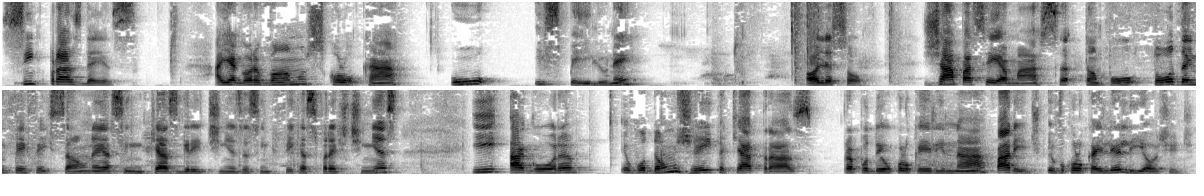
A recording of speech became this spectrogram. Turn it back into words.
5 para as 10. Aí agora vamos colocar o espelho, né? Olha só. Já passei a massa, tampou toda a imperfeição, né? Assim, que as gretinhas, assim, que fica as frestinhas. E agora eu vou dar um jeito aqui atrás pra poder eu colocar ele na parede. Eu vou colocar ele ali, ó, gente.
